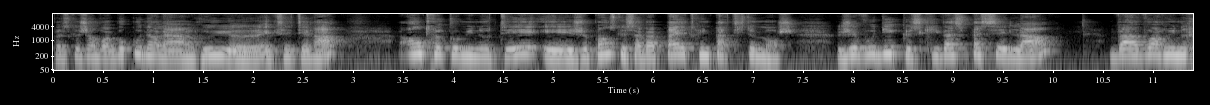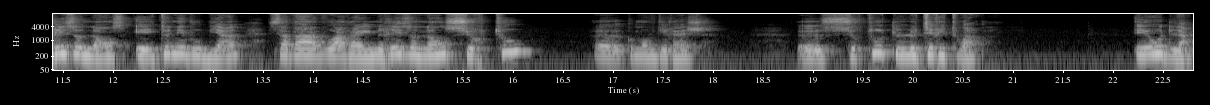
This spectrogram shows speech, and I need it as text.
parce que j'en vois beaucoup dans la rue, euh, etc., entre communautés, et je pense que ça va pas être une partie de manche. Je vous dis que ce qui va se passer là va avoir une résonance, et tenez-vous bien, ça va avoir une résonance sur tout, euh, comment vous dirais-je, euh, sur tout le territoire et au-delà.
